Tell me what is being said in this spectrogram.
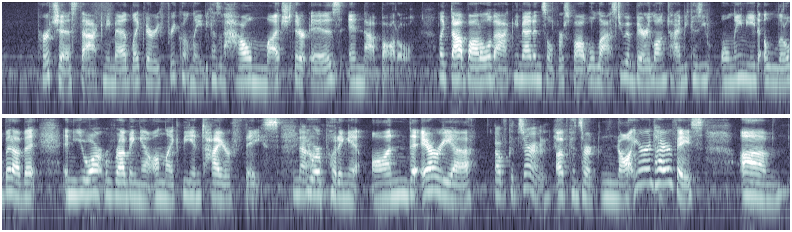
purchase the Acne Med, like, very frequently because of how much there is in that bottle. Like, that bottle of Acne Med and Sulfur Spot will last you a very long time because you only need a little bit of it and you aren't rubbing it on, like, the entire face. No. You are putting it on the area Of concern. of concern, not your entire face. Um,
